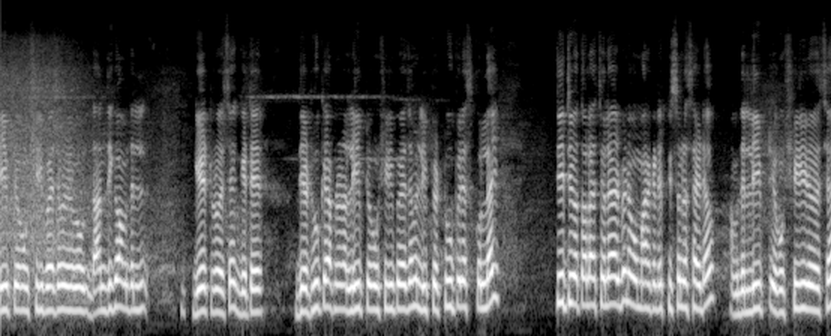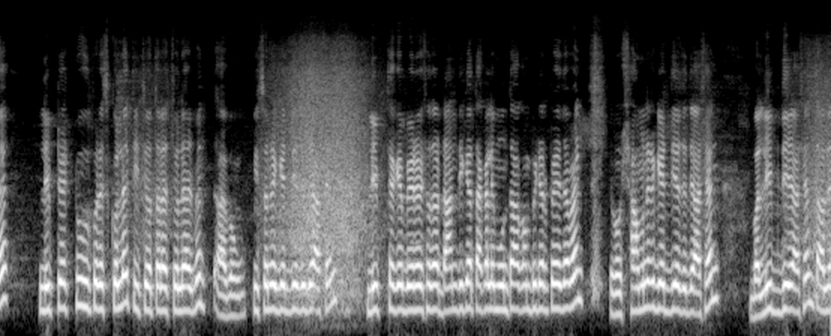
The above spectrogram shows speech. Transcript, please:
লিফট এবং সিঁড়ি পেয়ে যাবেন এবং ডান দিকেও আমাদের গেট রয়েছে। গেটের দিয়ে ঢুকে আপনারা লিফট এবং সিঁড়ি পেয়ে যাবেন। লিফটের টু প্রেস করলেই তৃতীয় তলায় চলে আসবেন এবং মার্কেটের পিছনের সাইডেও আমাদের লিফট এবং সিঁড়ি রয়েছে। লিফটের টু প্রেস করলে তৃতীয় তলায় চলে আসবেন এবং পিছনের গেট দিয়ে যদি আসেন লিফট থেকে বের হয়ে সোজা ডান দিকে তাকালে মুনতাহা কম্পিউটার পেয়ে যাবেন এবং সামনের গেট দিয়ে যদি আসেন বা লিফট দিয়ে আসেন, তাহলে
